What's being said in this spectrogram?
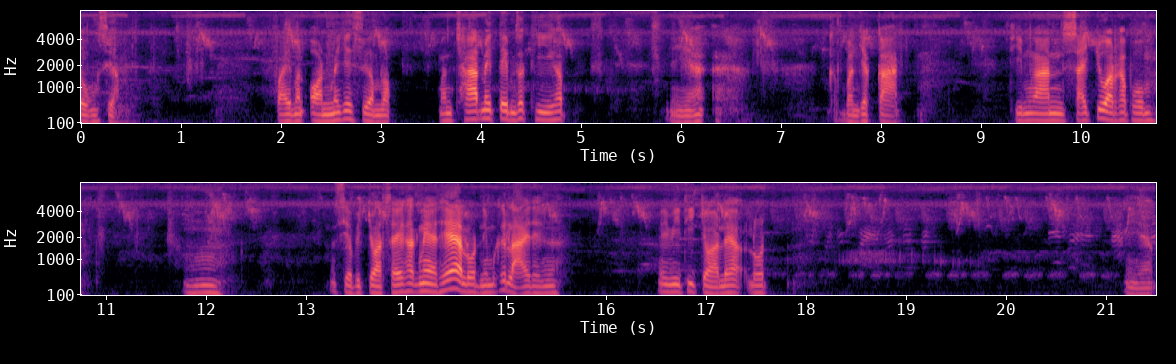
ตรงเสื่อม ไฟมันอ่อนไม่ใช่เสื่อมหรอก มันชาร์จไม่เต็มสักทีครับนี่ฮะกับบรรยากาศ ทีมงานสายจวดครับผมอืมมันเสียไปจอดใส่คักแน่แท้รถนี่มันขึ้นหลายถึงไม่มีที่จอดแล้วรถนี่ครับ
